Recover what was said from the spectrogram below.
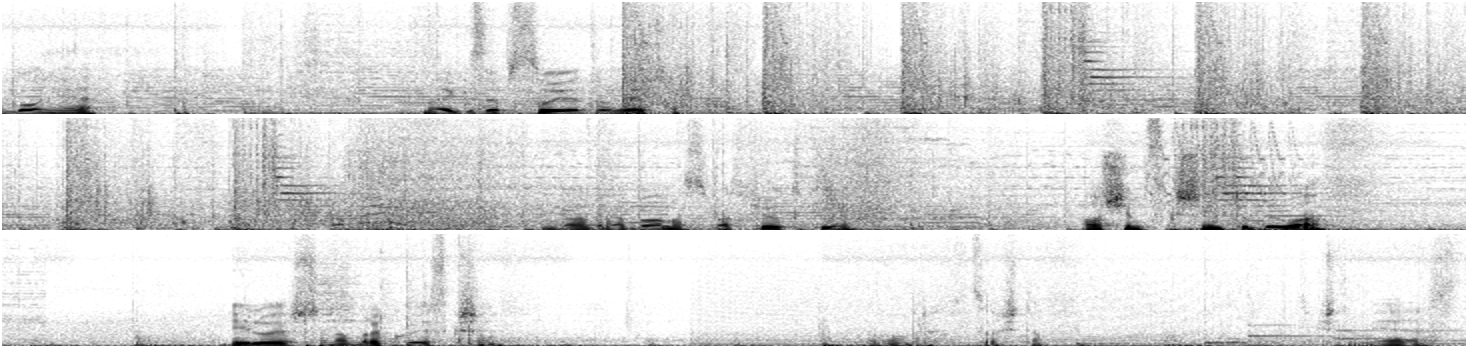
Bo nie. No jak zepsuje, to wiecie. Dobra, bonus łatwiutki. 8 skrzyń tu było. Ilu jeszcze nam brakuje skrzyń? Dobra, coś tam. Coś tam jest.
